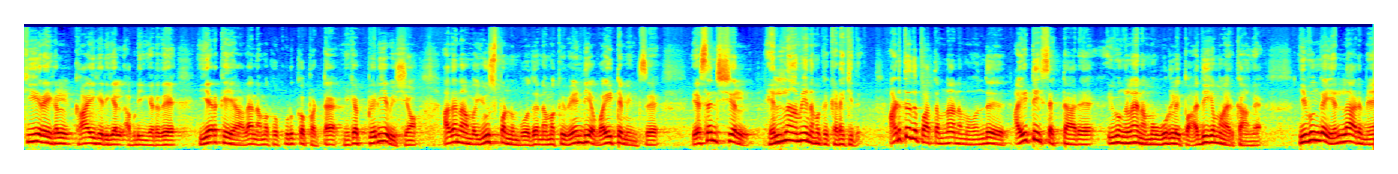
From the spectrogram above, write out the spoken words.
கீரைகள் காய்கறிகள் அப்படிங்கிறது இயற்கையால் நமக்கு கொடுக்கப்பட்ட மிகப்பெரிய விஷயம். அதை நாம் யூஸ் பண்ணும்போது நமக்கு வேண்டிய வைட்டமின்ஸு எசென்ஷியல் எல்லாமே நமக்கு கிடைக்குது. அடுத்தது பார்த்தோம்னா நம்ம வந்து ஐடி செக்டாரு இவங்கெல்லாம் நம்ம ஊரில் இப்போ அதிகமாக இருக்காங்க. இவங்க எல்லாருமே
